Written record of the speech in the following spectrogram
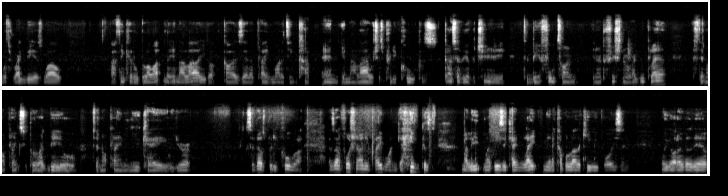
with rugby as well. I think it'll blow up the MLR. You got guys that are playing 10 Cup and MLR, which is pretty cool because guys have the opportunity to be a full time, you know, professional rugby player if they're not playing Super Rugby or if they're not playing in UK or Europe. So that was pretty cool. Uh, as unfortunately, I only played one game because my le- my visa came late. Me and a couple of other Kiwi boys, and we got over there,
